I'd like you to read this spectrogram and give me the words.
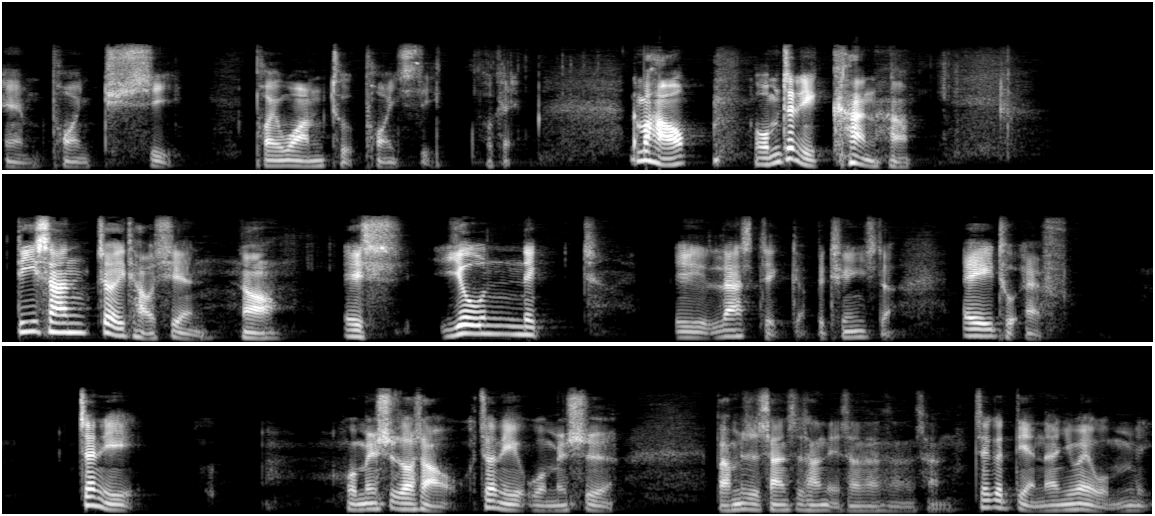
and point C，point one to point C。OK，那么好，我们这里看哈，D 三这一条线啊 is unique。elastic between the A to F，这里 我们是多少？这里我们是百分之三十三点三三三三。这个点呢，因为我们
